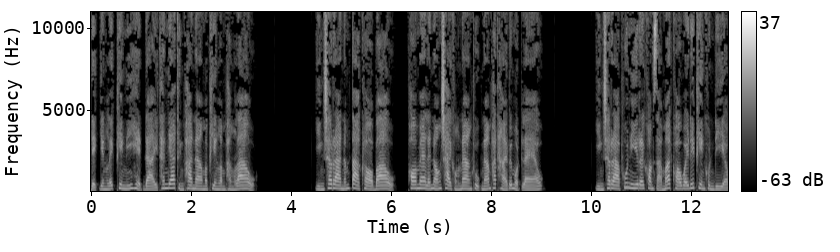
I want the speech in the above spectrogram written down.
เด็กยังเล็กเพียงนี้เหตุใดท่านย่าถึงพานามาเพียงลำพังเล่า หญิงชราน้ำตาคลอเบ้า พ่อแม่และน้องชายของนางถูกน้ำพัดหายไปหมดแล้ว หญิงชราผู้นี้ไร้ความสามารถคว้าไว้ได้เพียงคนเดียว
